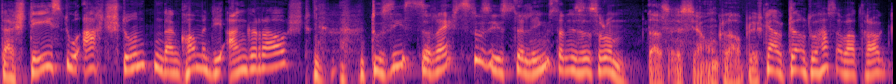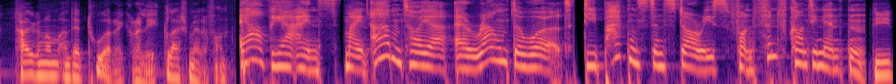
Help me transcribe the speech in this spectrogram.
Da stehst du acht Stunden, dann kommen die angerauscht. Du siehst sie rechts, du siehst sie links, dann ist es rum. Das ist ja unglaublich. Ja, und du hast aber teilgenommen an der Touareg Rallye. Gleich mehr davon. RPR1, mein Abenteuer around the world. Die packendsten Stories von fünf Kontinenten. Die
